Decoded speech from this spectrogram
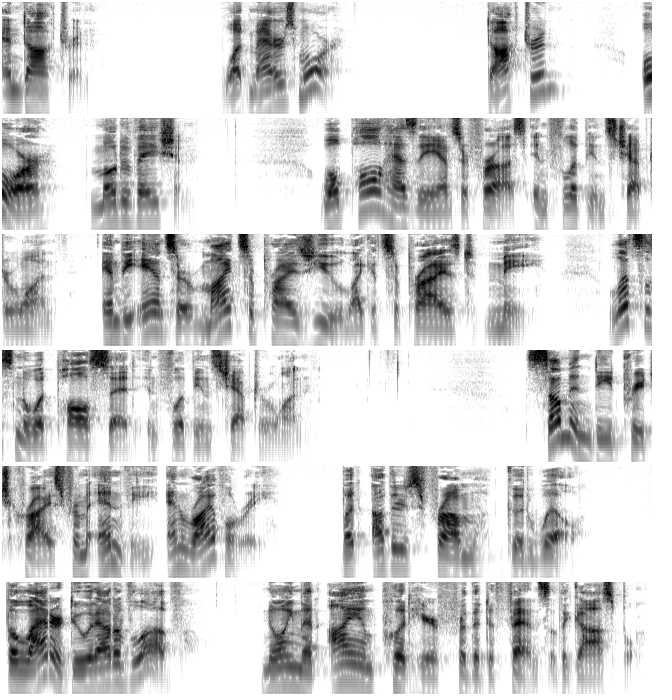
and doctrine? What matters more? Doctrine or motivation? Well, Paul has the answer for us in Philippians chapter 1, and the answer might surprise you like it surprised me. Let's listen to what Paul said in Philippians chapter 1. Some indeed preach Christ from envy and rivalry, but others from goodwill. The latter do it out of love knowing that I am put here for the defense of the gospel.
